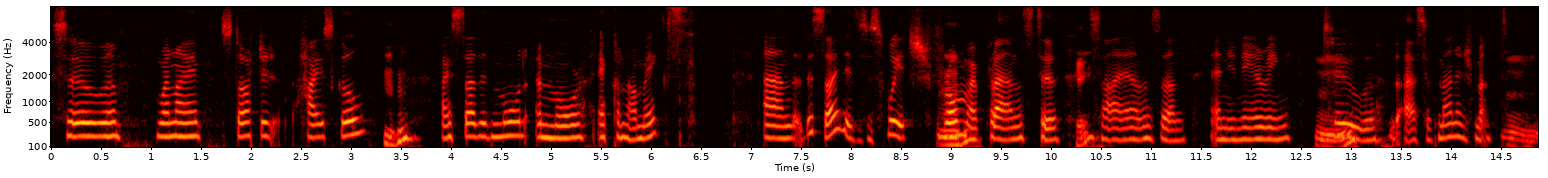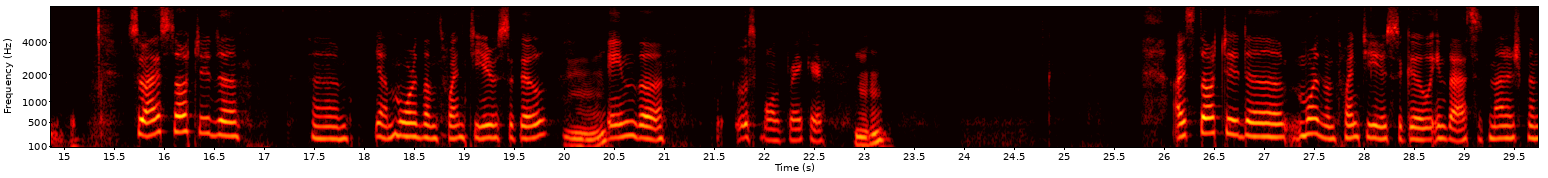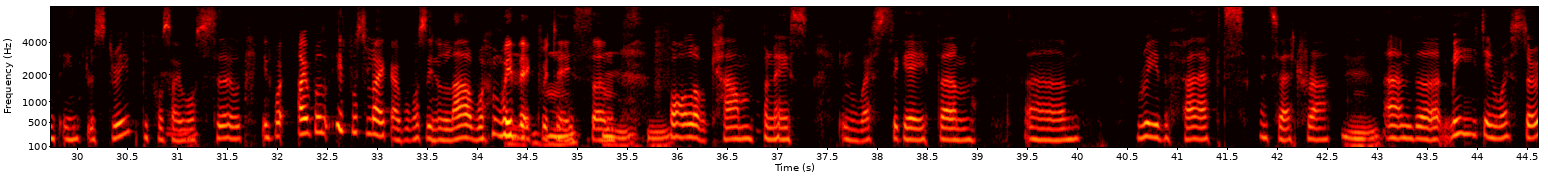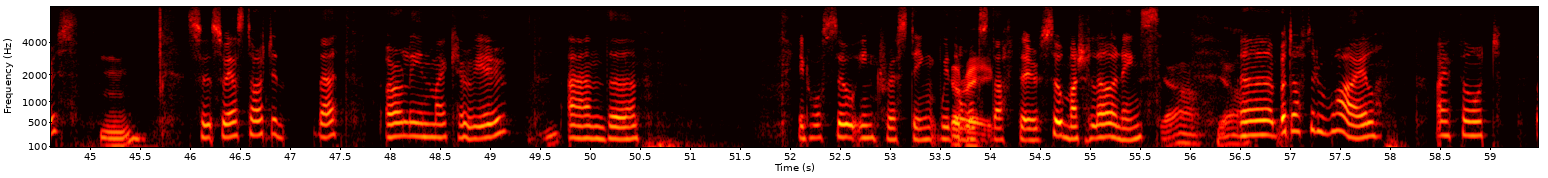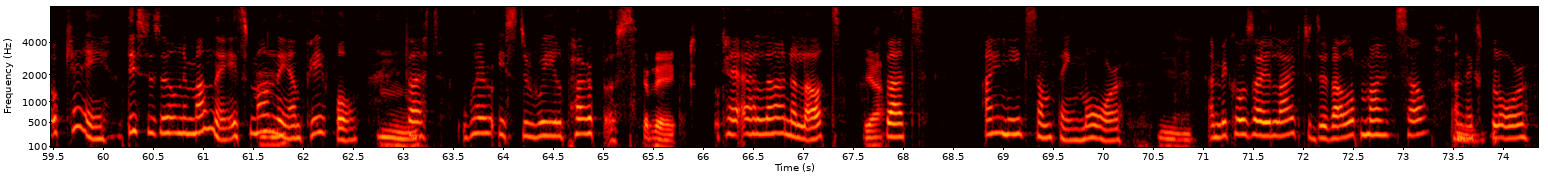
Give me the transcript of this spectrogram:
So uh, when I started high school, I studied more and more economics and decided to switch from my plans to Okay. science and engineering to the asset management. So I started, uh, um, yeah, more than 20 years ago in the small break here. I started uh, more than 20 years ago in the asset management industry because I was so it was I was it was like I was in love with equities and follow companies, investigate them, um, read the facts, etc., and uh, meet investors. Mhm. So so I started that early in my career, and. Uh, it was so interesting with all Correct. stuff there, so much learnings. Yeah, yeah. Uh, but after a while, I thought, okay, this is only money. It's money mm. and people. Mm. But where is the real purpose? Correct. Okay, I learn a lot, Yeah. but I need something more. Mm. And because I like to develop myself and explore,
